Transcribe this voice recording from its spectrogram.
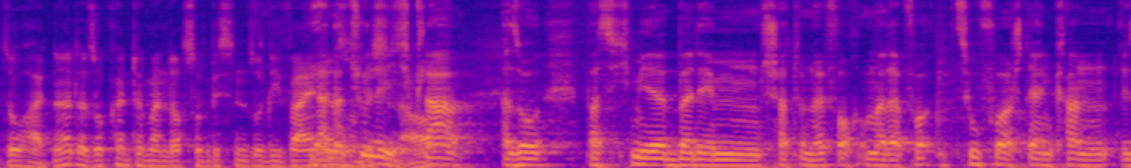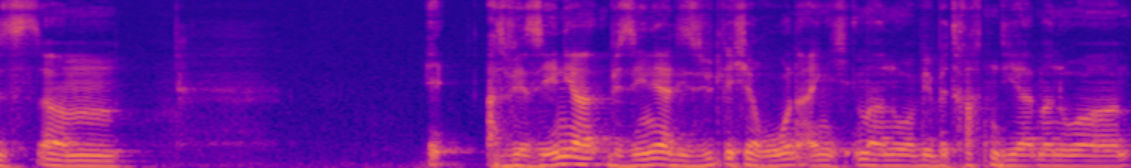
So halt, ne? So könnte man doch so ein bisschen so die Weine Ja, so ein natürlich, bisschen auch- klar. Also, was ich mir bei dem Chateauneuf auch immer dazu vorstellen kann, ist, ähm, also wir sehen ja, wir sehen ja die südliche Rhone eigentlich immer nur, wir betrachten die ja immer nur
